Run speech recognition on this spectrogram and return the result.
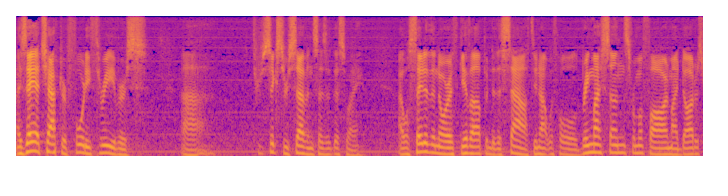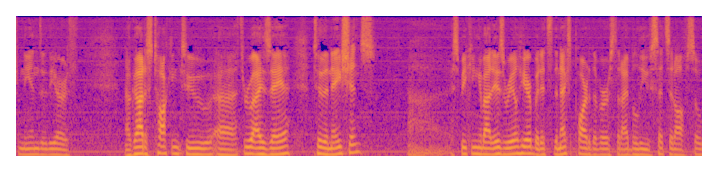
Isaiah chapter 43, verse uh, 6 through 7 says it this way I will say to the north, Give up, and to the south, do not withhold. Bring my sons from afar and my daughters from the ends of the earth. Now, God is talking to, uh, through Isaiah to the nations. Uh, speaking about Israel here, but it's the next part of the verse that I believe sets it off so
